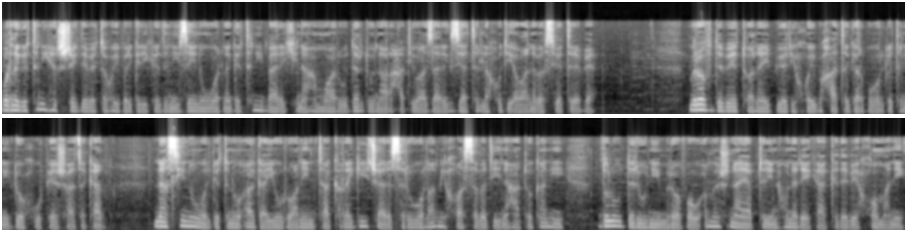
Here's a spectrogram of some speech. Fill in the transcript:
وەرنەگرتنی هەر شتێک دەبێتە هۆی بەرگریکردنی زەین و وەرنەگرتنی بارێکی ناهەموار و دەرد و ناڕەحەتی و ئازارێک زیاتر لە خودی ئەوانە بەسوێترە بێ مرۆڤ دەبێ توانای بوێری خۆی بخاتە گەڕ بۆ وەرگرتنی دۆخ و پێشهاتەکان ناسین و وەرگرتن و ئاگایی و ڕوانین تاکە ڕێگەی چارەسەر و وەڵامی خواستە بەدی نەهاتووەکانی دڵ و دەروونی مرۆڤە و ئەمەش نایابترین هونەرێکە کە دەبێ خۆمانی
